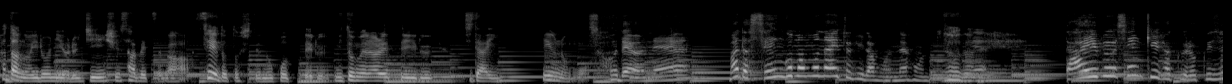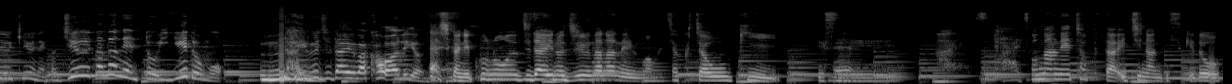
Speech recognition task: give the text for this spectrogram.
肌の色による人種差別が制度として残ってる認められている時代っていうのもそうだよね。まだ戦後間もない時だもんね、本当に、ね。そうだね。だいぶ1969年か17年といえども、うんだいぶ時代は変わるよね。確かにこの時代の17年はめちゃくちゃ大きいですね。はいはい。そんなねチャプター1なんですけど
